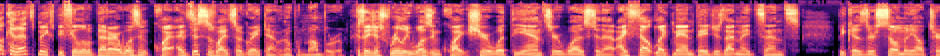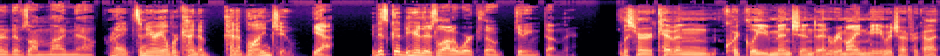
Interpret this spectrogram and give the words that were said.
Okay, that makes me feel a little better. I wasn't quite. I, this is why it's so great to have an open mumble room because I just really wasn't quite sure what the answer was to that. I felt like man pages that made sense because there's so many alternatives online now. Right, it's an area we're kind of kind of blind to. Yeah, it is good to hear. There's a lot of work though getting done there. Listener Kevin quickly mentioned and remind me, which I forgot,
